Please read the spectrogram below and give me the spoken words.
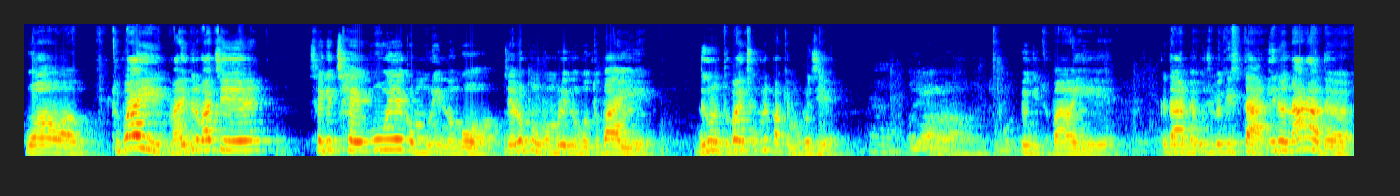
와, 두바이 많이 들어봤지? 세계 최고의 건물이 있는 곳, 제일 높은 건물이 있는 곳 두바이. 너는 두바이 초콜릿밖에 모르지? 저거 여기 두바이. 그 다음에 우즈베키스탄 이런 나라들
